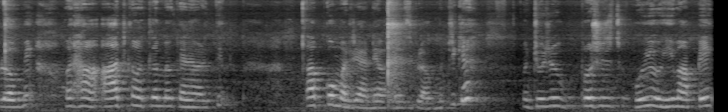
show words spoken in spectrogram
ब्लॉग में। और हाँ आज का मतलब मैं कहने वाली थी, आपको मज़े आने वाले हैं इस ब्लॉग में, ठीक है? जो जो प्रोसेस हुई होगी वहाँ पे,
